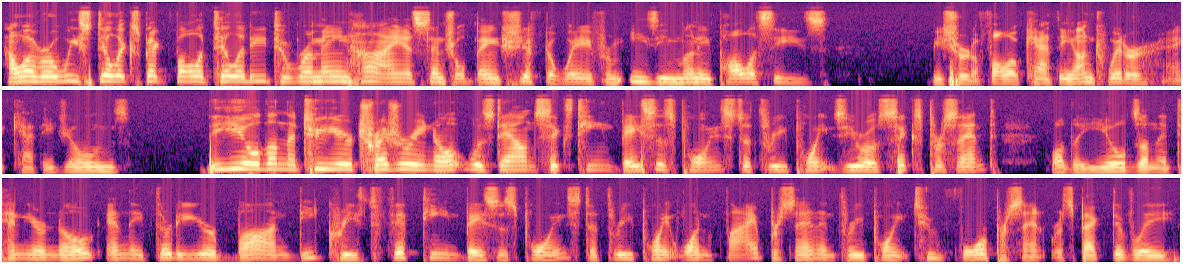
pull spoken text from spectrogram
However, we still expect volatility to remain high as central banks shift away from easy money policies. Be sure to follow Kathy on Twitter at Kathy Jones. The yield on the two year Treasury note was down 16 basis points to 3.06%, while the yields on the 10 year note and the 30 year bond decreased 15 basis points to 3.15% and 3.24%, respectively.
